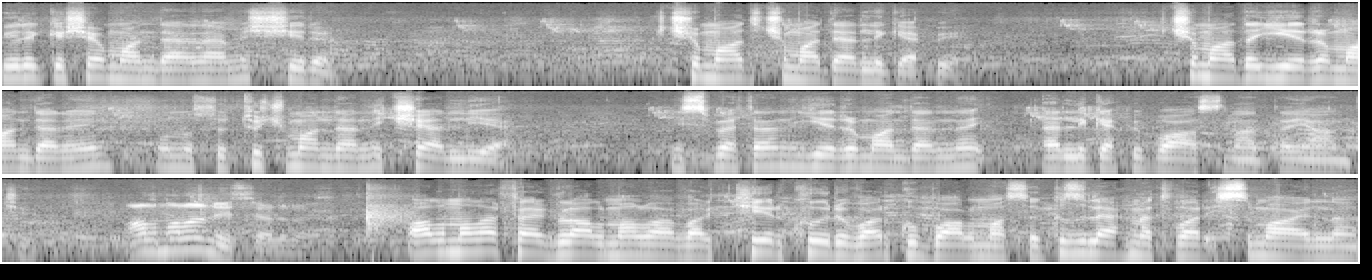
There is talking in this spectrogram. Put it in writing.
belə qəşəng mandalinlərimiz şirin. 2 manat 2 manat 50 qəpik. 2 manata yerli mandalin, sonra türk mandalini 2.50-yə. Nisbətən yerli mandalinə 50 qəpik bahasına da yəni ki. Almalar neçədir bəs? Almalar fərqli almalar var. Kirkuri var, Quba alması, Qızıl Əhməd var, İsmaillə.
